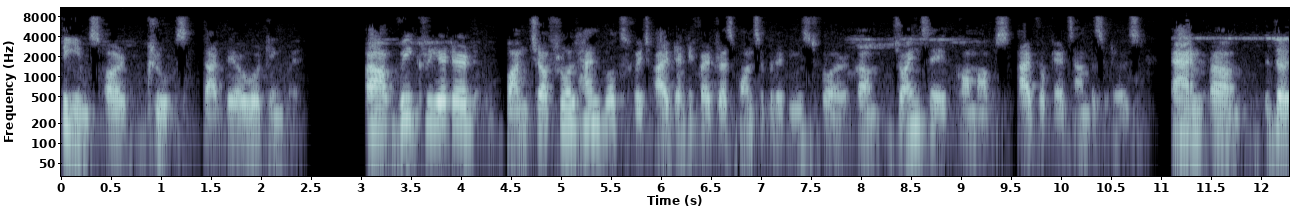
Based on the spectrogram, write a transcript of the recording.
teams or groups that they are working with. Uh, we created a bunch of role handbooks which identified responsibilities for um, join SIG CommOps, advocates, ambassadors, and um, the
